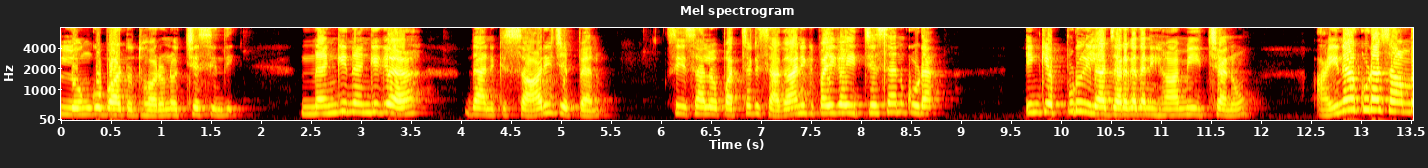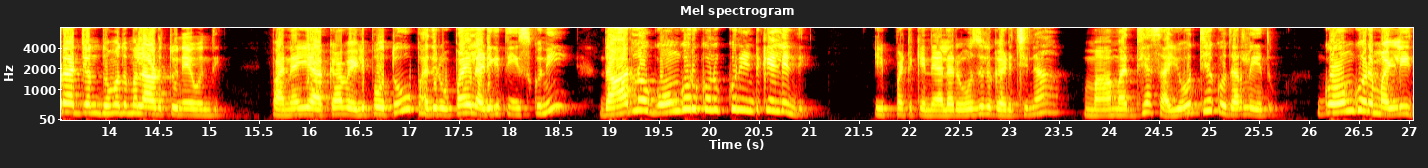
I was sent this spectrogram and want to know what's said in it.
లొంగుబాటు ధోరణొచ్చేసింది. నంగి నంగిగా దానికి సారీ చెప్పాను. సీసాలో పచ్చడి సగానికి పైగా ఇచ్చేశాను కూడా. ఇంకెప్పుడు ఇలా జరగదని హామీ ఇచ్చాను? అయినా కూడా సామ్రాజ్యం దుమదుమలాడుతూనే ఉంది. పనయ్యాక వెళ్ళిపోతూ పది రూపాయలు అడిగి తీసుకుని దారిలో గోంగూర కొనుక్కుని ఇంటికెళ్ళింది. ఇప్పటికి నెల రోజులు గడిచినా మా మధ్య సయోధ్య కుదరలేదు. గోంగూర మళ్ళీ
